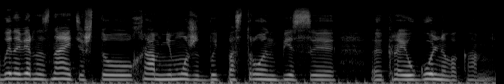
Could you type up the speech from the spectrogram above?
Вы, наверное, знаете, что храм не может быть построен без э, э, краеугольного камня.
